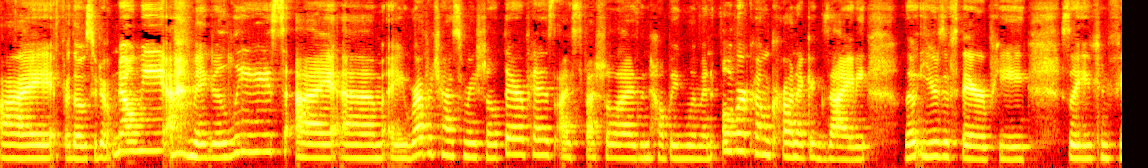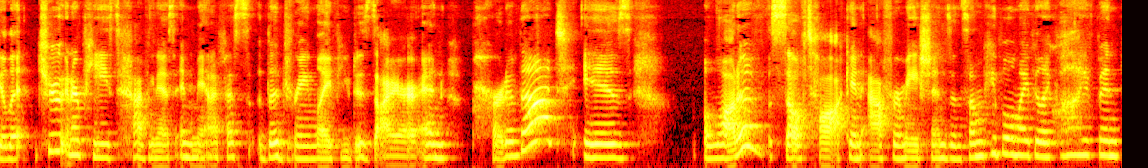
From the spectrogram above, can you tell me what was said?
I, for those who don't know me, I'm Maegan Aleece. I am a rapid transformational therapist. I specialize in helping women overcome chronic anxiety without years of therapy so that you can feel that true inner peace, happiness, and manifest the dream life you desire. And part of that is a lot of self talk and affirmations. And some people might be like, well, I've been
